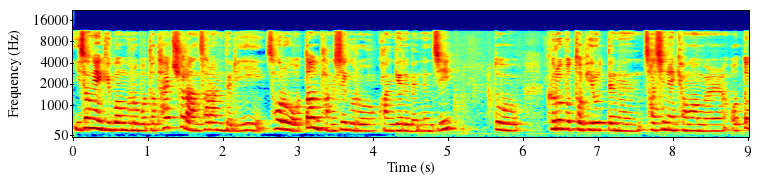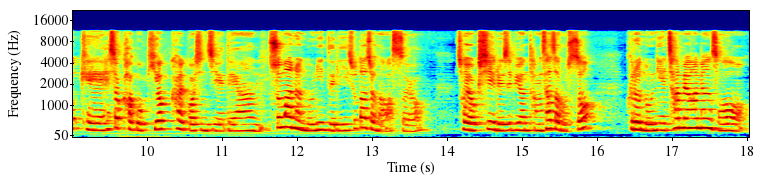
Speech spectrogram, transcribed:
이성의 규범으로부터 탈출한 사람들이 서로 어떤 방식으로 관계를 맺는지 또 그로부터 비롯되는 자신의 경험을 어떻게 해석하고 기억할 것인지에 대한 수많은 논의들이 쏟아져 나왔어요. 저 역시 레즈비언 당사자로서 그런 논의에 참여하면서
